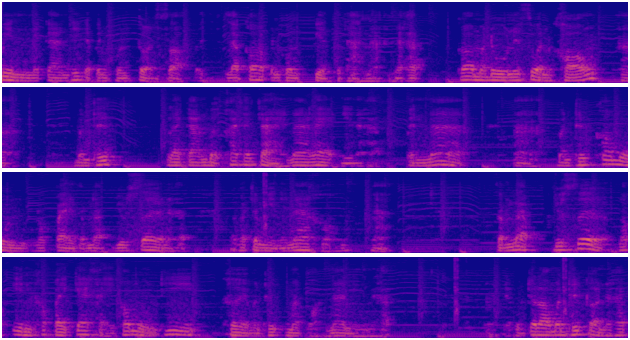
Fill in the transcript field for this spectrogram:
มินในการที่จะเป็นคนตรวจสอบ แล้วก็เป็นคนเปลี่ยนสถานะนะครับ ก็มาดูในส่วนของอบันทึกรายการเบิกค่าใช้จ่ายหน้าแรกนี้นะครับ เป็นหน้าบันทึกข้อมูลลงไปสำหรับ User นะครับ แล้วก็จะมีในหน้าของอสำหรับ User ล็อกอินเข้าไปแก้ไขข้อมูลที่เคยบันทึกมาก่อนหน้านี้นะครับ เดี๋ยวผมจะลองบันทึกก่อนนะครับ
